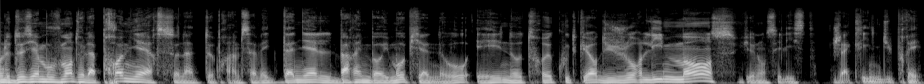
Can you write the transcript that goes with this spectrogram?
Le deuxième mouvement de la première sonate de Brahms avec Daniel Barenboim au piano et notre coup de cœur du jour, l'immense violoncelliste Jacqueline Dupré.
